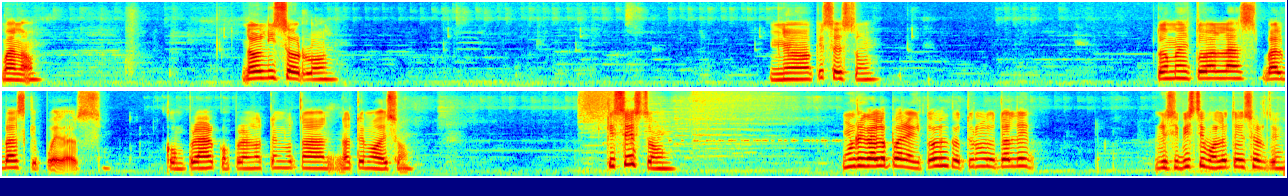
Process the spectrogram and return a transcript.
Bueno. Loli zorro. No, ¿qué es eso? Tome todas las valvas que puedas. Comprar, comprar, no tengo tan, no tengo eso. ¿Qué es esto? Un regalo para el todo el turno total de recibiste boleto de suerte.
